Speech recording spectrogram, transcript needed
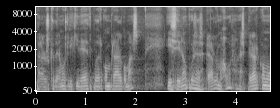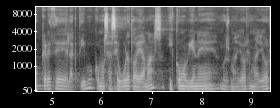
para los que tenemos liquidez, poder comprar algo más. Y si no, pues a esperar lo mejor, a esperar cómo crece el activo, cómo se asegura todavía más y cómo viene pues, mayor, mayor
